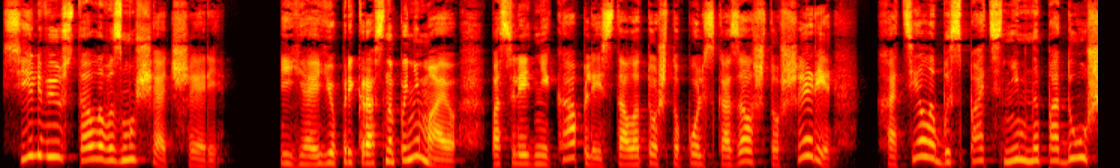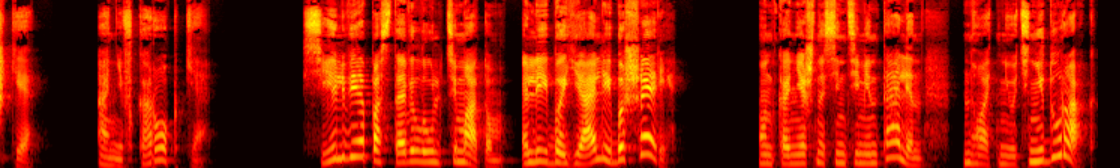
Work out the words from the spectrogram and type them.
Сильвию стало возмущать Шерри. И я ее прекрасно понимаю. Последней каплей стало то, что Поль сказал, что Шерри хотела бы спать с ним на подушке, а не в коробке. Сильвия поставила ультиматум. Либо я, либо Шерри. Он, конечно, сентиментален, но отнюдь не дурак.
